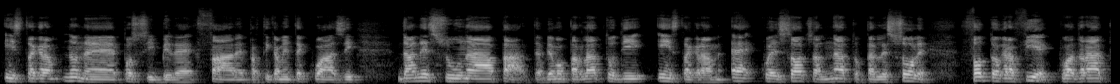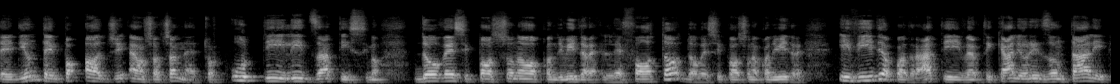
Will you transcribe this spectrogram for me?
Instagram non è possibile fare praticamente quasi da nessuna parte. Abbiamo parlato di Instagram, è quel social nato per le sole fotografie quadrate di un tempo, oggi è un social network utilizzatissimo dove si possono condividere le foto, dove si possono condividere i video quadrati, verticali, orizzontali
